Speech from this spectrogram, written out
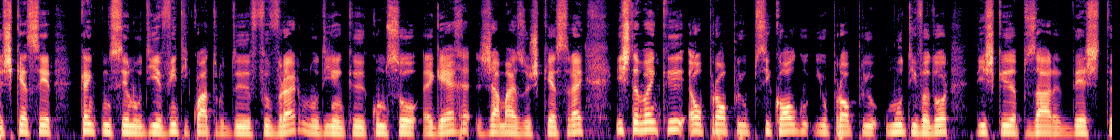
esquecer quem conheceu no dia 24 de fevereiro, no dia em que começou a guerra. Jamais o esquecerei. Diz também que é o próprio psicólogo e o próprio motivador. Diz que, apesar desta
